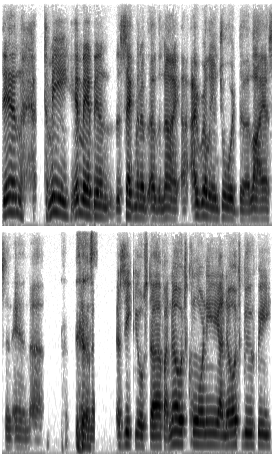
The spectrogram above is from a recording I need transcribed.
then to me, it may have been the segment of, of the night. I, I really enjoyed the Elias and and, uh, yes. and uh, Ezekiel stuff. I know it's corny. I know it's goofy.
